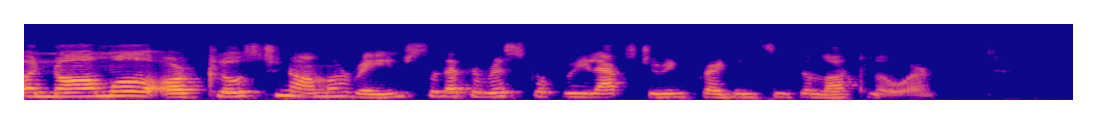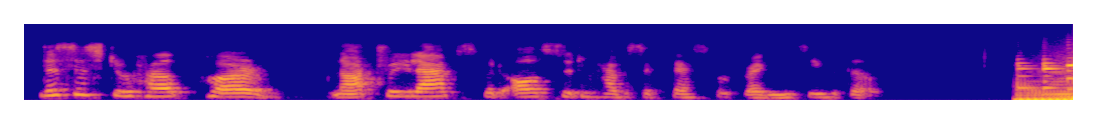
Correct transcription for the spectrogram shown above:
a normal or close to normal range so that the risk of relapse during pregnancy is a lot lower. This is to help her not relapse, but also to have a successful pregnancy with a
